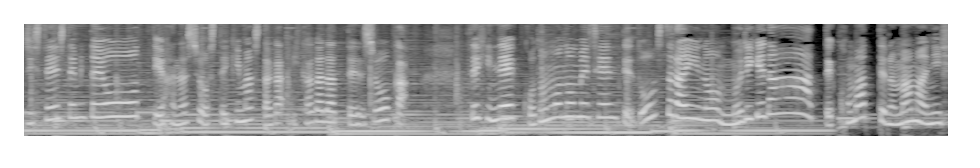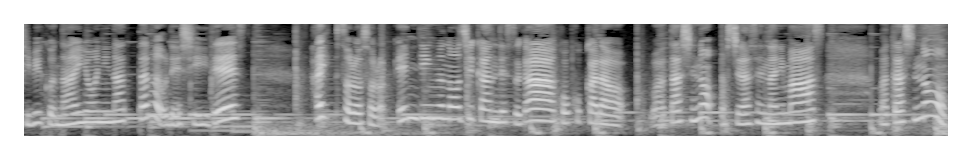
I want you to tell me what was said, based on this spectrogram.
実践してみたよっていう話をしてきましたがいかがだったでしょうか。是非ね子供の目線ってどうしたらいいの？無理ゲだって困ってるママに響く内容になったら嬉しいです。はいそろそろエンディングのお時間ですがここから私のお知らせになります。私の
